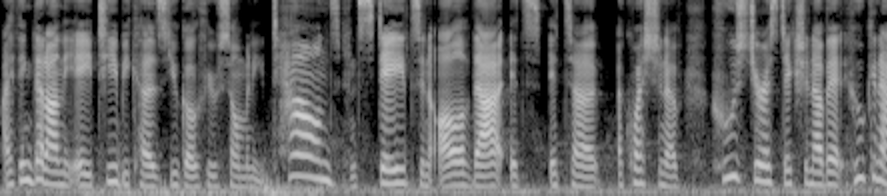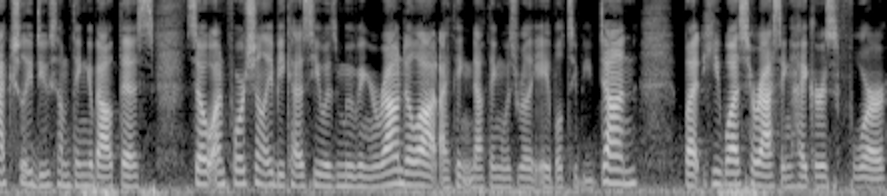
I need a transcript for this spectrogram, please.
I think that on the AT, because you go through so many towns and states and all of that, it's it's a, a question of whose jurisdiction of it, who can actually do something about this. So unfortunately, because he was moving around a lot, I think nothing was really able to be done. But he was harassing hikers for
